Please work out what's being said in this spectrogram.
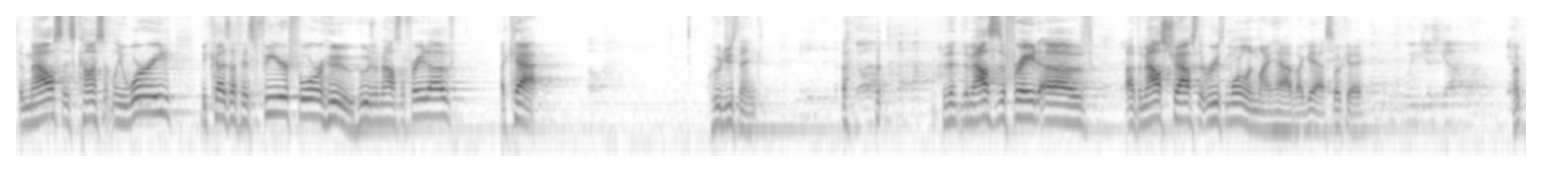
The mouse is constantly worried because of his fear for who? Who's a mouse afraid of? A cat. Who do you think? the, the, mouse is afraid of uh, the mouse traps that Ruth Moreland might have, I guess. Okay. We just got one. Oh,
